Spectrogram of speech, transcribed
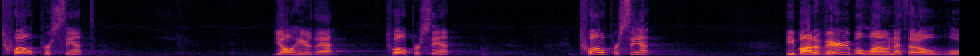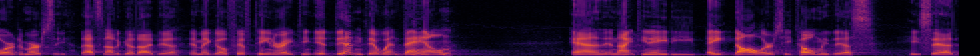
12%. Y'all hear that? 12%. 12%. He bought a variable loan. I thought, oh, Lord of mercy, that's not a good idea. It may go 15 or 18. It didn't, it went down. And in 1988 dollars, he told me this. He said,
